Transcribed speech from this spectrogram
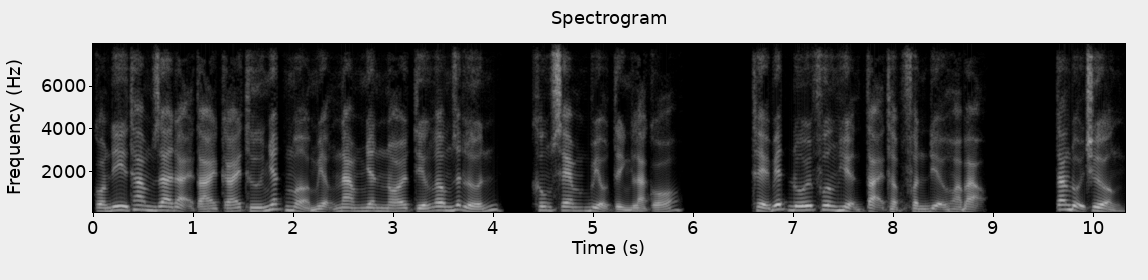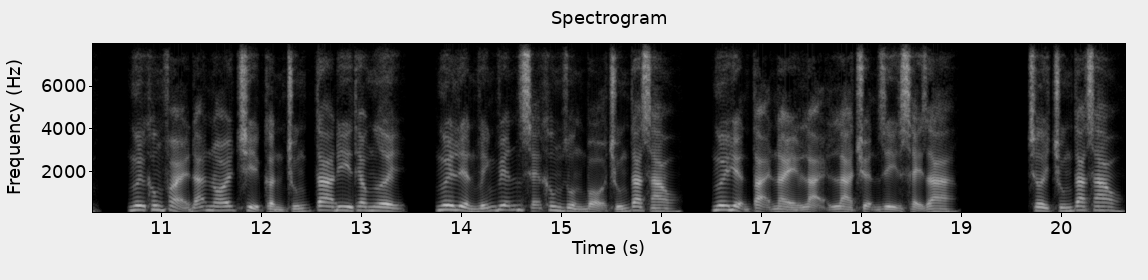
còn đi tham gia đại tái cái thứ nhất mở miệng nam nhân nói tiếng âm rất lớn, không xem biểu tình là có. Thể biết đối phương hiện tại thập phần địa hòa bạo. Tăng đội trưởng, ngươi không phải đã nói chỉ cần chúng ta đi theo ngươi, ngươi liền vĩnh viễn sẽ không ruồng bỏ chúng ta sao, ngươi hiện tại này lại là chuyện gì xảy ra? Chơi chúng ta sao?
